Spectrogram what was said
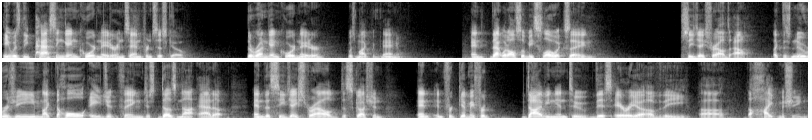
He was the passing game coordinator in San Francisco. The run game coordinator was Mike McDaniel. And that would also be Slowick saying, CJ Stroud's out. Like this new regime, like the whole agent thing just does not add up. And the CJ Stroud discussion, and, and forgive me for diving into this area of the, uh, the hype machine.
